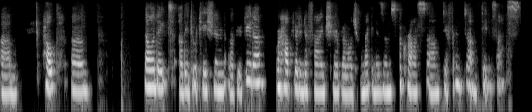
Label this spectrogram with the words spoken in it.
um, help uh, validate the interpretation of your data or help you identify shared biological mechanisms across um, different um, data sets.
